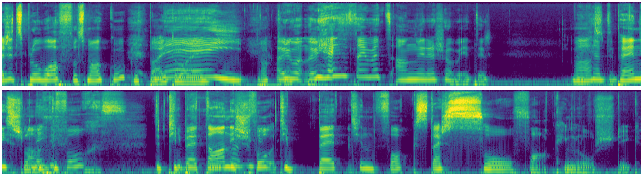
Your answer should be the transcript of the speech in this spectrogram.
hast du jetzt Blue Waffles mal gegoogelt, by the way? Nein! Aber Okay. will- wie heisst jetzt immer das andere schon wieder? Was? Ja, der- Penisschlange? Nicht der Fuchs. Der tibetanische Fu Tibetan Fox, der ist so fucking lustig.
